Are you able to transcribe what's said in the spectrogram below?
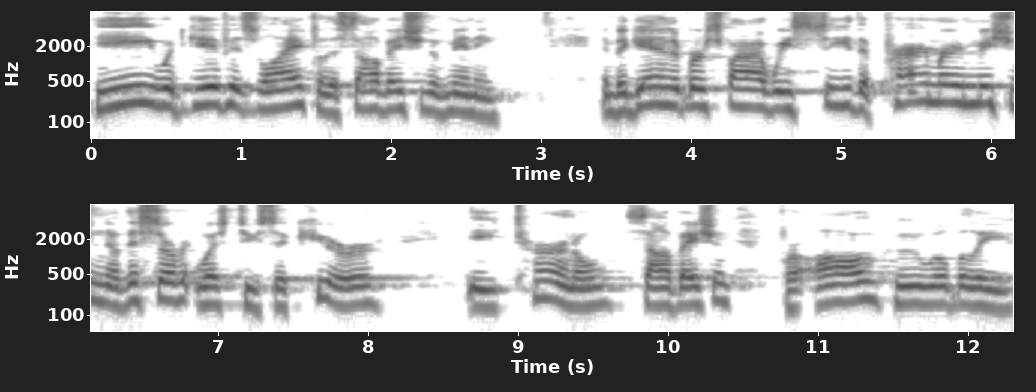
He would give his life for the salvation of many. And beginning at verse 5, we see the primary mission of this servant was to secure eternal salvation for all who will believe.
